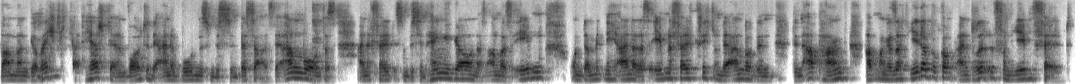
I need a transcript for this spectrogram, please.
weil man mhm. Gerechtigkeit herstellen wollte. Der eine Boden ist ein bisschen besser als der andere und das eine Feld ist ein bisschen hängiger und das andere ist eben. Und damit nicht einer das ebene Feld kriegt und der andere den, den Abhang, hat man gesagt, jeder bekommt ein Drittel von jedem Feld.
